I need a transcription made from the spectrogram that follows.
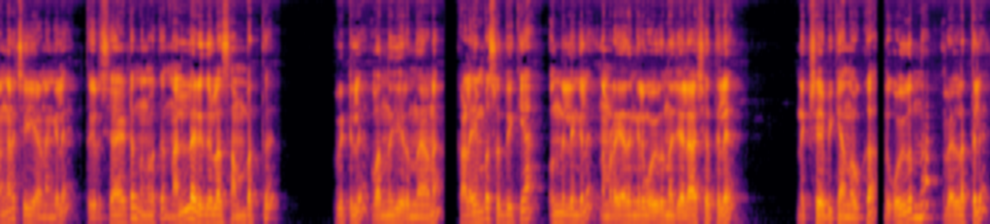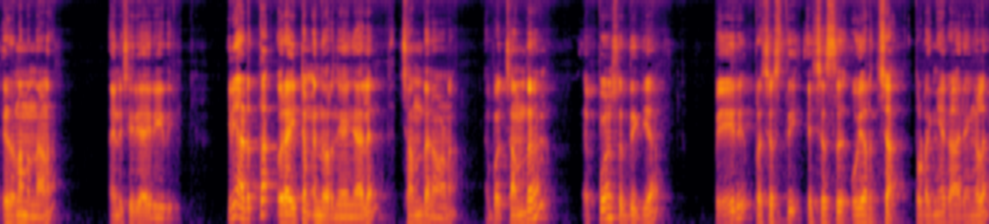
അങ്ങനെ ചെയ്യുകയാണെങ്കിൽ തീർച്ചയായിട്ടും നിങ്ങൾക്ക് നല്ല രീതിയിലുള്ള സമ്പത്ത് വീട്ടിൽ വന്നു ചേരുന്നതാണ്. കളയുമ്പോൾ ശ്രദ്ധിക്കുക. ഒന്നില്ലെങ്കിൽ നമ്മുടെ ഏതെങ്കിലും ഒഴുകുന്ന ജലാശയത്തിൽ നിക്ഷേപിക്കാൻ നോക്കുക. അത് ഒഴുകുന്ന വെള്ളത്തിൽ ഇടണമെന്നാണ് അതിന്റെ ശരിയായ രീതി. ഇനി അടുത്ത ഒരു ഐറ്റം എന്ന് പറഞ്ഞു കഴിഞ്ഞാൽ ചന്ദനമാണ്. അപ്പോൾ ചന്ദനം എപ്പോഴും ശ്രദ്ധിക്കുക. പേര് പ്രശസ്തി യശസ് ഉയർച്ച തുടങ്ങിയ കാര്യങ്ങൾ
